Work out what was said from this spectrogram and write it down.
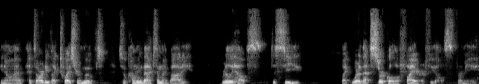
you know, I, it's already like twice removed. So coming back to my body really helps to see like where that circle of fire feels for me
